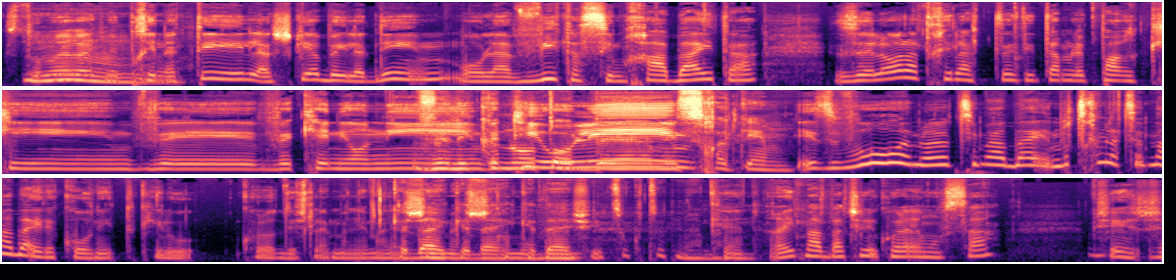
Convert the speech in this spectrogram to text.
זאת אומרת, Mm. מבחינתי, להשקיע בילדים, או להביא את השמחה הביתה, זה לא להתחיל לצאת איתם לפארקים, ו- וקניונים, ולקנות עוד אה, וטיולים. משחקים. עזבו, הם לא יוצאים מהבית, הם לא צריכים לצאת מהבית עקרונית, כאילו, כל עוד יש להם מלא מלא כדאי, שמש, כדאי, כמובן. כדאי שיצאו קצת מהבית. כן. ראית מה הבת שלי כל היום עושה? כש- ש-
